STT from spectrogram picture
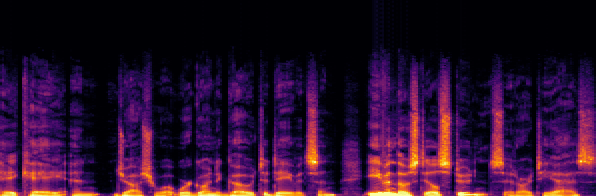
AK and Joshua were going to go to Davidson, even though still students at RTS,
